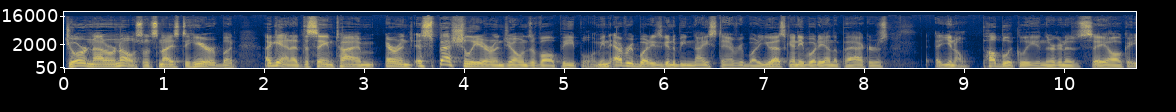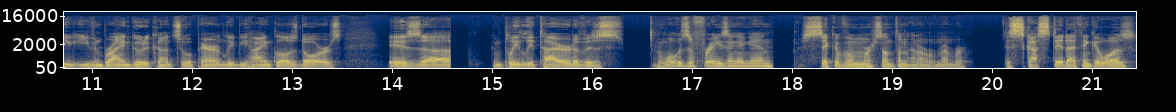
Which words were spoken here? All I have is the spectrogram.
Jordan, I don't know, so it's nice to hear. But again, at the same time, Aaron, especially Aaron Jones of all people. I mean, everybody's going to be nice to everybody. You ask anybody on the Packers, you know, publicly, and they're going to say all. Even Brian Gutekunst, who apparently behind closed doors is uh, completely tired of his. What was the phrasing again? Sick of him or something? I don't remember. Disgusted, I think it was.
